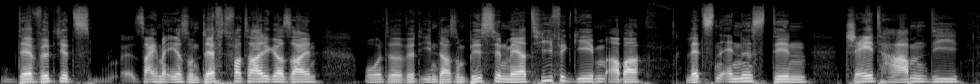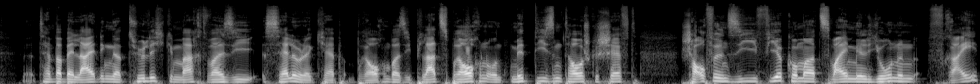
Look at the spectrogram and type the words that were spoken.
der wird jetzt, sag ich mal, eher so ein Deft-Verteidiger sein und äh, wird ihnen da so ein bisschen mehr Tiefe geben. Aber letzten Endes den Jade haben die äh, Tampa Bay Lightning natürlich gemacht, weil sie Salary Cap brauchen, weil sie Platz brauchen und mit diesem Tauschgeschäft schaufeln sie 4,2 Millionen frei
